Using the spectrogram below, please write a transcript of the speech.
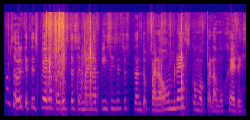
Vamos a ver qué te espera para esta semana, Pisces. Esto es tanto para hombres como para mujeres.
